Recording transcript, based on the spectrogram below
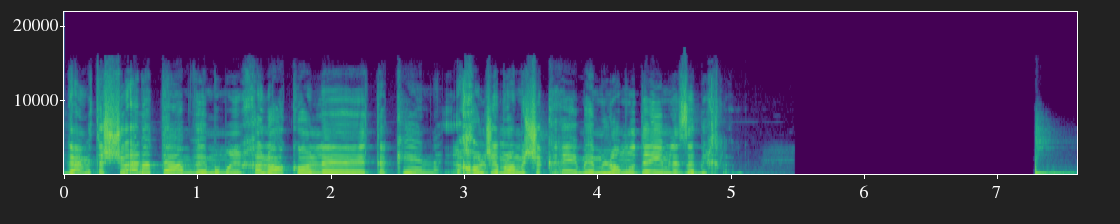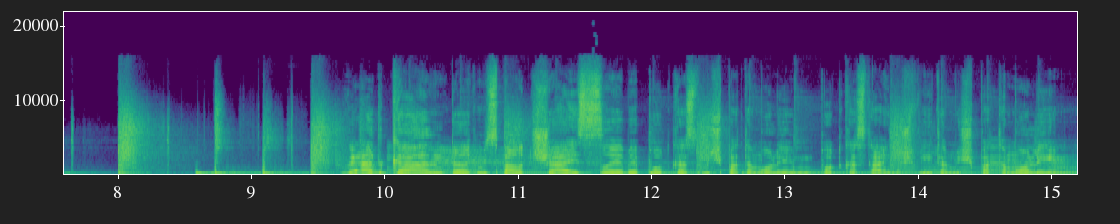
גם אם אתה שואל אותם והם אומרים לך לא, הכל uh, תקין, יכול להיות שהם לא משקרים, הם לא מודעים לזה בכלל. ועד כאן, פרק מספר 19 בפודקאסט משפט המו"לים, פודקאסט עין השביעית על משפט המו"לים.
